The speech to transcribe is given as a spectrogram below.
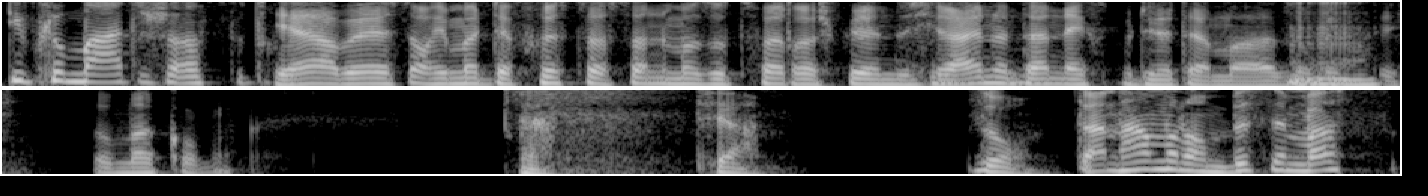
diplomatisch auszudrücken. Ja, aber er ist auch jemand, der frisst das dann immer so zwei, drei Spiele in sich rein und dann explodiert er mal so Mhm. richtig. So, mal gucken. Tja. So, dann haben wir noch ein bisschen was.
